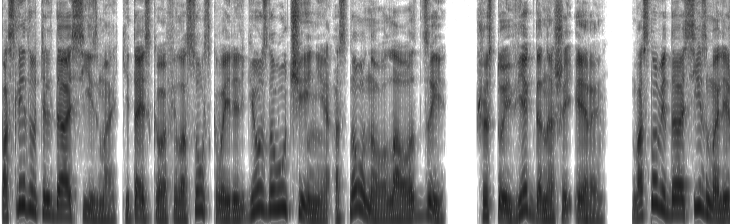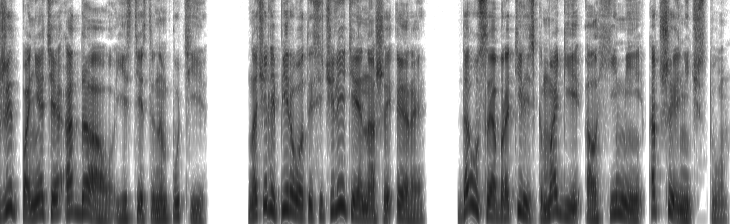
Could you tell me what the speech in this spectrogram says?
Последователь даосизма, китайского философского и религиозного учения, основанного Лао Цзи, VI век до нашей эры. В основе даосизма лежит понятие о дао, естественном пути. В начале первого тысячелетия нашей эры даосы обратились к магии, алхимии, отшельничеству.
